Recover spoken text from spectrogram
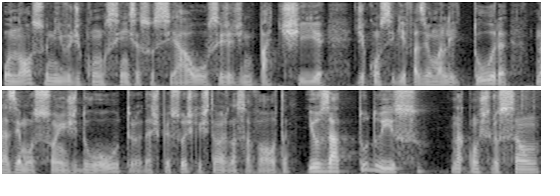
o nosso nível de consciência social, ou seja, de empatia, de conseguir fazer uma leitura nas emoções do outro, das pessoas que estão à nossa volta, e usar tudo isso na construção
